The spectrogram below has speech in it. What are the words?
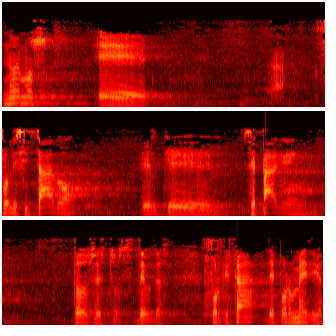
no hemos eh, solicitado el que se paguen todos estos deudas porque está de por medio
